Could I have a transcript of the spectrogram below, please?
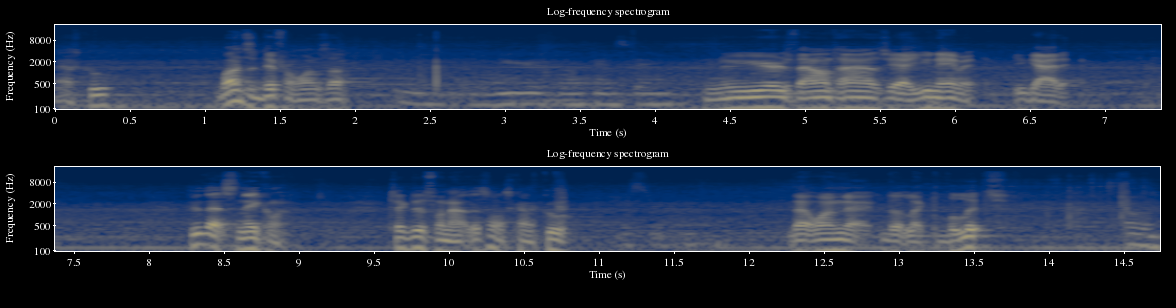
That's cool. Bunch of different ones though. New Year's, Valentine's Day. New Year's, Valentine's, yeah, you name it. You got it. Do that snake one. Check this one out. This one's kind of cool. That one that, that like the bullets. Oh. Um,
